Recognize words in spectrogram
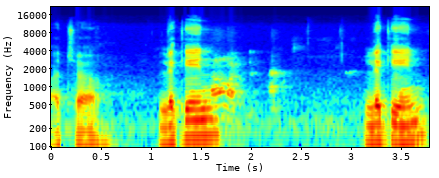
अच्छा। लेकिन लेकिन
